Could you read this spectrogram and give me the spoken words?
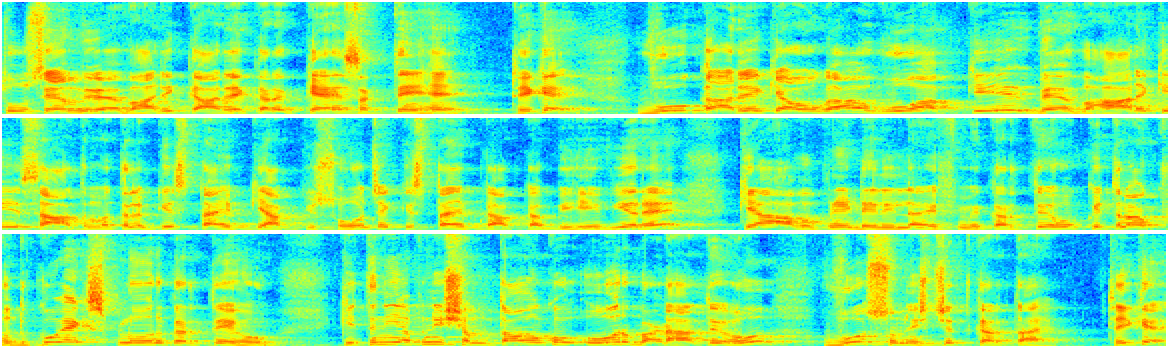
तो उसे हम व्यवहारिक कार्य कर, कह सकते हैं। ठीक है? वो कार्य क्या होगा? वो आपके व्यवहार के साथ मतलब किस टाइप की आपकी सोच है, किस टाइप का आपका बिहेवियर है, क्या आप अपनी डेली लाइफ में करते हो, कितना खुद को एक्सप्लोर करते हो, कितनी अपनी क्षमताओं को और बढ़ाते हो, वो सुनिश्चित कर करता है, ठीक है?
